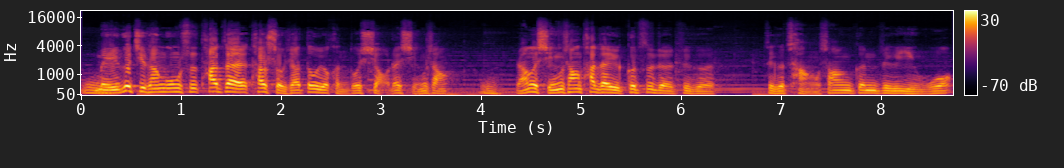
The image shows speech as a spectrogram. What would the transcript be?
每个集团公司，它在它手下都有很多小的行商，嗯，然后行商他在有各自的这个这个厂商跟这个引窝，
